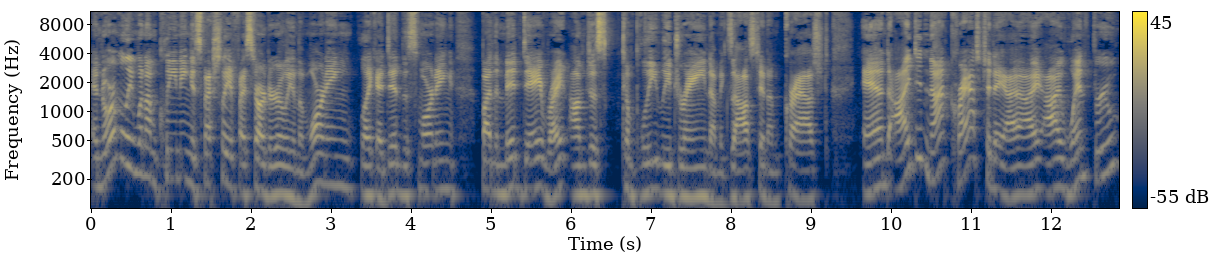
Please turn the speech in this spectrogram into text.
And normally when I'm cleaning, especially if I start early in the morning, like I did this morning, by the midday, right, I'm just completely drained, I'm exhausted, I'm crashed. And I did not crash today. I, I, I went through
